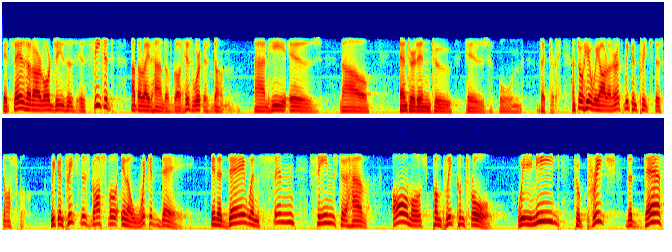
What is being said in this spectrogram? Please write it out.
it says that our Lord Jesus is seated at the right hand of God, his work is done. And he is now entered into his own victory. And so here we are on earth. We can preach this gospel. We can preach this gospel in a wicked day, in a day when sin seems to have almost complete control. We need to preach the death,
